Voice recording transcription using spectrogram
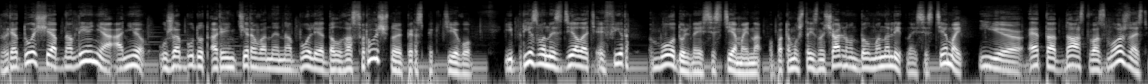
Грядущие обновления, они уже будут ориентированы на более долгосрочную перспективу и призваны сделать эфир модульной системой, потому что изначально он был монолитной системой, и это даст возможность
